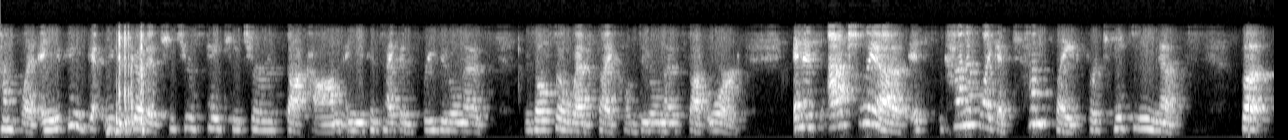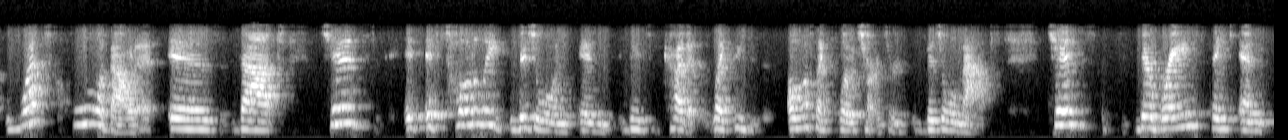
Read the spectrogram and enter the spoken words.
template and you can get you can go to teacherspayteachers.com and you can type in free doodle notes. There's also a website called doodlenotes.org. And it's actually a it's kind of like a template for taking notes. But what's cool about it is that kids, it, it's totally visual in, in these kind of like these almost like flowcharts or visual maps. Kids, their brains think in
